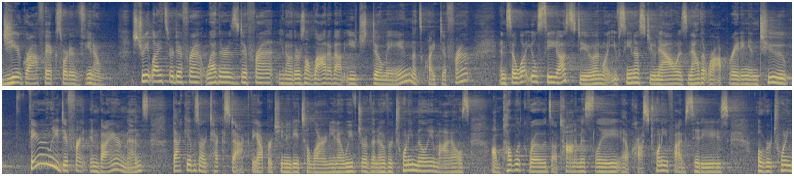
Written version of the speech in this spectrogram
Geographic, sort of, you know, streetlights are different, weather is different. You know, there's a lot about each domain that's quite different. And so, what you'll see us do, and what you've seen us do now, is now that we're operating in two fairly different environments, that gives our tech stack the opportunity to learn. You know, we've driven over 20 million miles on public roads autonomously across 25 cities, over 20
